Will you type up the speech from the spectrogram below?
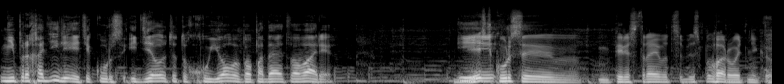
не проходили эти курсы и делают это хуево и попадают в аварии. И- есть курсы перестраиваться без поворотников,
